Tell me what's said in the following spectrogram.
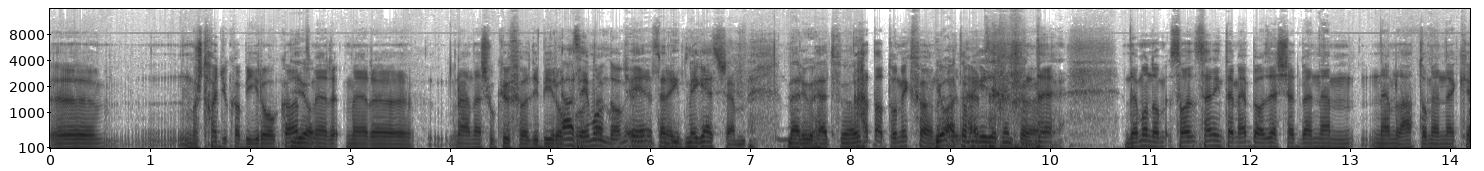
ö, most hagyjuk a bírókat, Jó. mert, mert ráadásul külföldi bírók Azért voltak, mondom, én, tehát még... itt még ez sem merülhet föl. Hát attól még fölmerülhet. Jó, attól még egyébként fölmerülhet. De, de mondom, szóval szerintem ebbe az esetben nem, nem látom ennek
